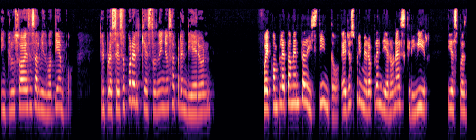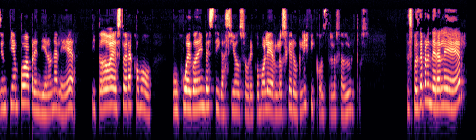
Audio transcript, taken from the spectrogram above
incluso a veces al mismo tiempo. El proceso por el que estos niños aprendieron fue completamente distinto. Ellos primero aprendieron a escribir y después de un tiempo aprendieron a leer. Y todo esto era como un juego de investigación sobre cómo leer los jeroglíficos de los adultos. Después de aprender a leer,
